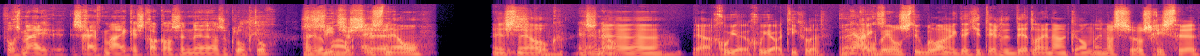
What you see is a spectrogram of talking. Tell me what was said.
volgens mij eh, schrijft Maaike strak als een, eh, als een klok, toch? Helemaal. Zwitsers, en snel. En snel. En snel. ja, goede, goede artikelen. Ja, Kijk, als- bij ons is het natuurlijk belangrijk dat je tegen de deadline aan kan. En als, zoals gisteren,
